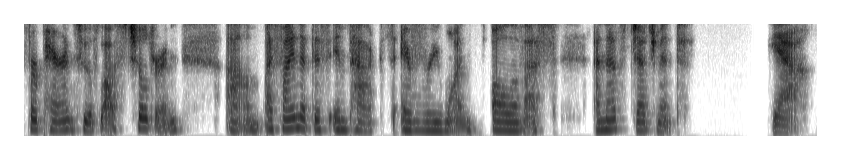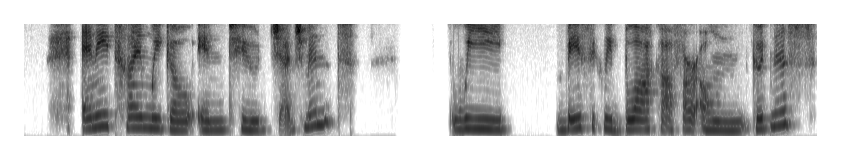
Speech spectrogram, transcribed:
for parents who have lost children. Um, i find that this impacts everyone all of us and that's judgment. Yeah. Anytime we go into judgment we basically block off our own goodness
